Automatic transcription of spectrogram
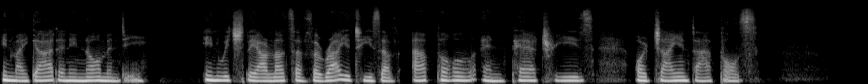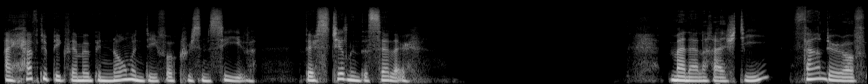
in my garden in Normandy in which there are lots of varieties of apple and pear trees or giant apples. I have to pick them up in Normandy for Christmas Eve. They're still in the cellar. Manal Rachdi, founder of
